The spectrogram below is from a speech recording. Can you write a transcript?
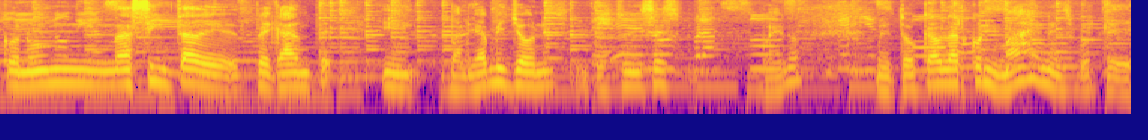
con una cinta de pegante y valía millones, entonces tú dices, bueno, me toca hablar con imágenes porque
